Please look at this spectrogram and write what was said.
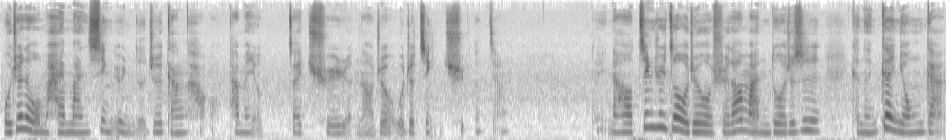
我觉得我们还蛮幸运的，就是刚好他们有在缺人，然后就我就进去了，这样。对，然后进去之后，我觉得我学到蛮多，就是可能更勇敢，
